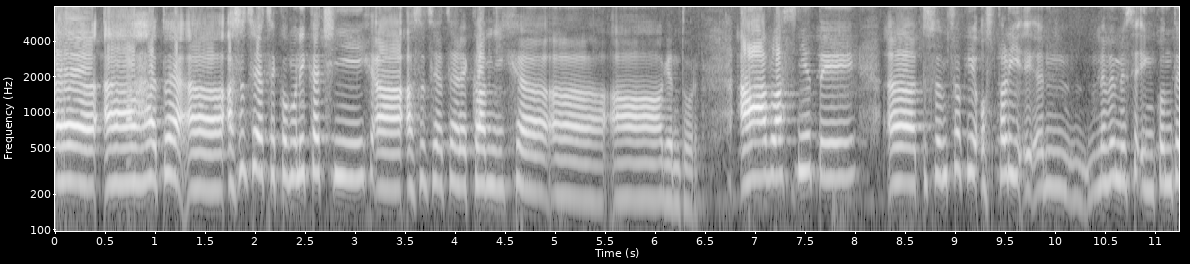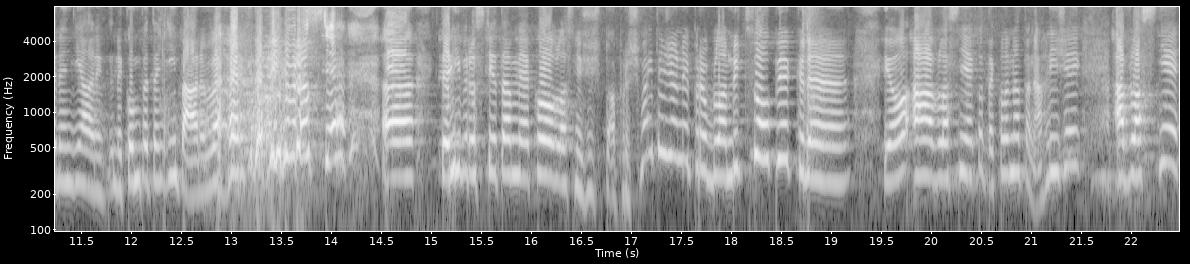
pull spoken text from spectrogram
Uh, uh, to je uh, asociace komunikačních a asociace reklamních uh, agentur. A vlastně ty, to jsou takový ospalí, nevím jestli inkontinentní, ale nekompetentní pánové, který prostě, který prostě tam jako vlastně, že, a proč mají ty ženy problém, teď jsou pěkné, jo, a vlastně jako takhle na to nahlížej. A vlastně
